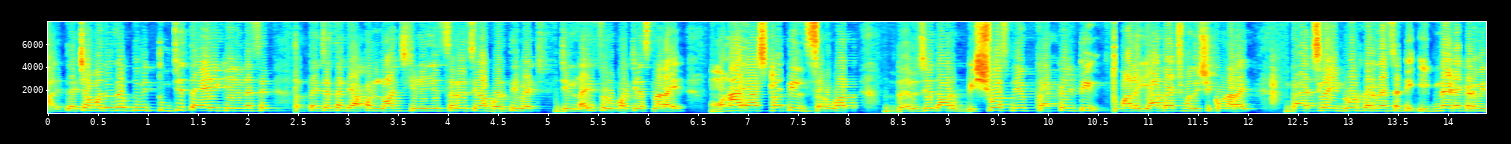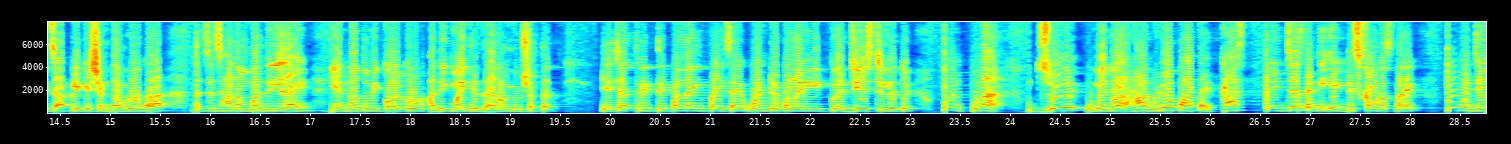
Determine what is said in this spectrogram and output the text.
आणि त्याच्यामध्ये जर तुम्ही तुमची तयारी केली नसेल तर त्याच्यासाठी आपण लॉन्च केलेली सरसेवा भरती बॅच जी लाईव्ह स्वरूपाची असणार आहे महाराष्ट्रातील सर्वात दर्जेदार विश्वसनीय फॅकल्टी तुम्हाला या बॅच मध्ये शिकवणार आहेत. बॅचला एनरोल करण्यासाठी इग्नाइट अकॅडमीचं ऍप्लिकेशन डाउनलोड करा. तसेच हा नंबर दिलेला आहे. यांना तुम्ही कॉल करून अधिक माहिती जाणून घेऊ शकतात. याच्यात थ्री ट्रिपल नाईन प्राइस आहे one triple nine plus GST देतोय. पण पुन्हा जे उमेदवार हा व्हिडिओ पाहताय खास त्यांच्यासाठी एक डिस्काउंट असणार आहे. तो म्हणजे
